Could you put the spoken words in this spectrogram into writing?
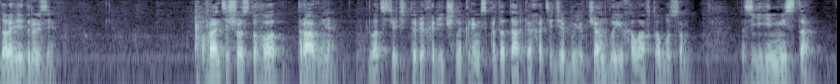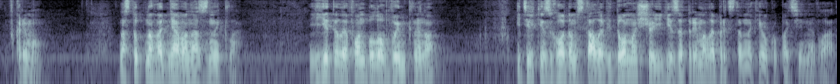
Дорогі друзі, вранці 6 травня 24-річна кримська татарка Хатідже Буюкчан виїхала автобусом з її міста в Криму. Наступного дня вона зникла. Її телефон було вимкнено, і тільки згодом стало відомо, що її затримали представники окупаційної влади.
